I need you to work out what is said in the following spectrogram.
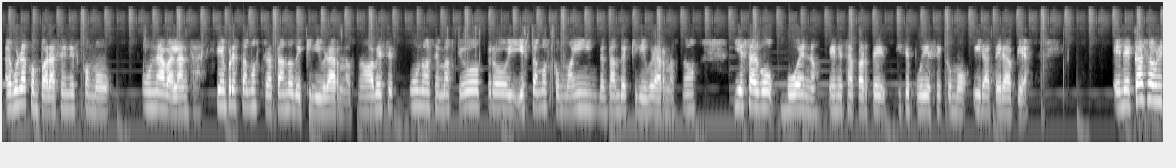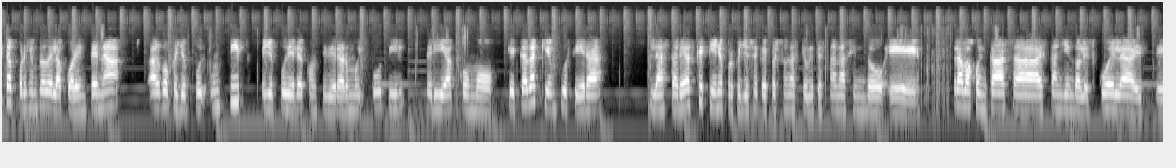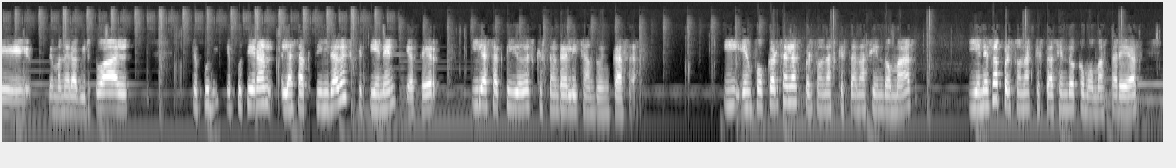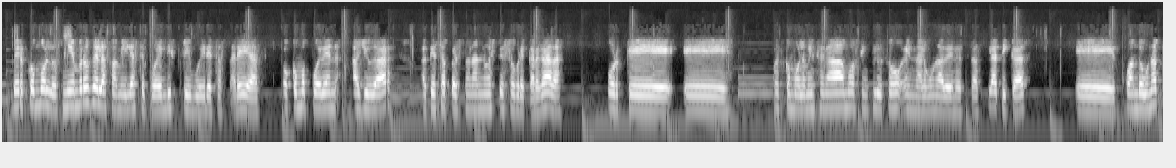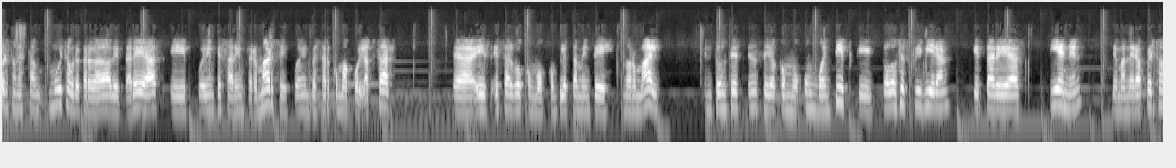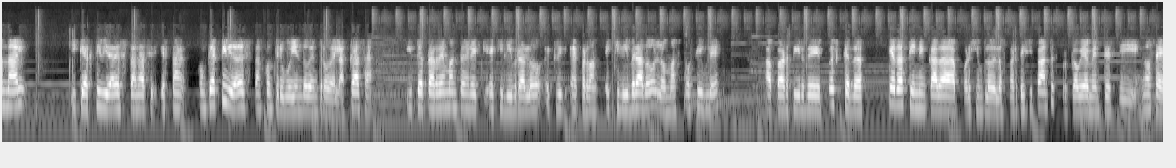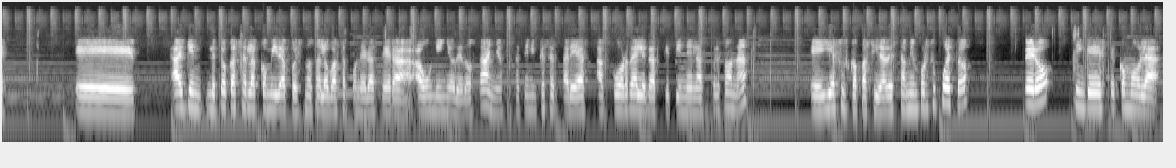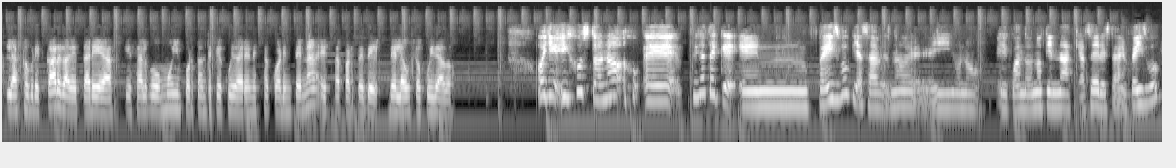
alguna comparación, es como una balanza. Siempre estamos tratando de equilibrarnos, ¿no? A veces uno hace más que otro y estamos como ahí intentando equilibrarnos, ¿no? Y es algo bueno en esa parte si se pudiese como ir a terapia. En el caso ahorita, por ejemplo, de la cuarentena, algo que yo, un tip que yo pudiera considerar muy útil sería como que cada quien pusiera las tareas que tiene, porque yo sé que hay personas que ahorita están haciendo eh, trabajo en casa, están yendo a la escuela este, de manera virtual, que, que pusieran las actividades que tienen que hacer y las actividades que están realizando en casa. Y enfocarse en las personas que están haciendo más y en esa persona que está haciendo como más tareas, ver cómo los miembros de la familia se pueden distribuir esas tareas o cómo pueden ayudar a que esa persona no esté sobrecargada. Porque, eh, pues como lo mencionábamos incluso en alguna de nuestras pláticas, eh, cuando una persona está muy sobrecargada de tareas, eh, puede empezar a enfermarse, puede empezar como a colapsar. Es, es algo como completamente normal. Entonces, eso sería como un buen tip, que todos escribieran qué tareas tienen de manera personal y qué actividades están, están con qué actividades están contribuyendo dentro de la casa y tratar de mantener equilibrado, eh, perdón, equilibrado lo más posible a partir de pues qué edad, qué edad tienen cada, por ejemplo, de los participantes, porque obviamente si, no sé, eh, alguien le toca hacer la comida, pues no se lo vas a poner a hacer a, un niño de dos años, o sea, tienen que ser tareas acorde a la edad que tienen las personas eh, y a sus capacidades también, por supuesto, pero sin que esté como la, la, sobrecarga de tareas, que es algo muy importante que cuidar en esta cuarentena, esta parte de, del autocuidado. Oye, y justo, ¿no? Eh, fíjate que en Facebook, ya sabes, ¿no? Y uno eh, cuando no tiene nada que hacer está en Facebook.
